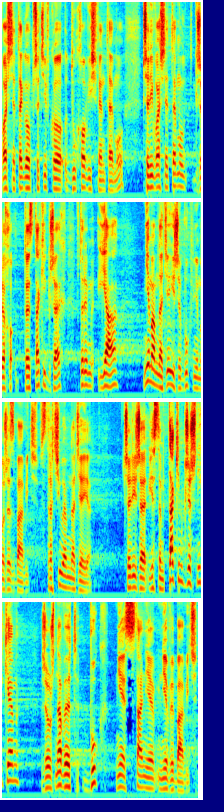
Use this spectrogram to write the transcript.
właśnie tego przeciwko Duchowi Świętemu, czyli właśnie temu grzechu, to jest taki grzech, w którym ja nie mam nadziei, że Bóg mnie może zbawić. Straciłem nadzieję. Czyli, że jestem takim grzesznikiem, że już nawet Bóg nie jest w stanie mnie wybawić.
